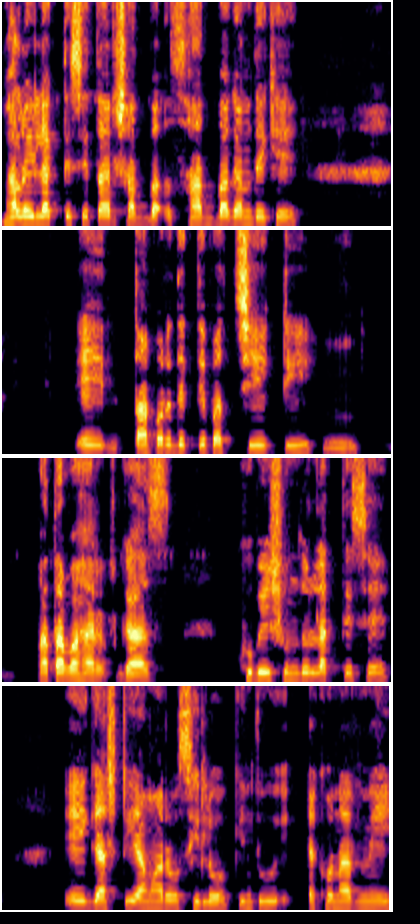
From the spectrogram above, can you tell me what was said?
ভালোই লাগতেছে তার ছাদ ছাদ বাগান দেখে। এই, তারপরে দেখতে পাচ্ছি একটি পাতাবাহার গাছ। খুবই সুন্দর লাগতেছে। এই গাছটি আমারও ছিল, কিন্তু এখন আর নেই।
